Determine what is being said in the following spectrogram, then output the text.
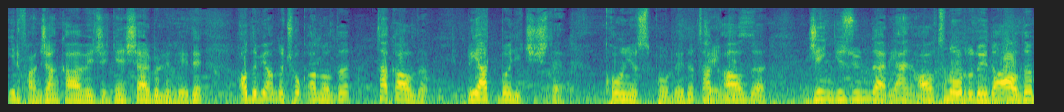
İrfan Can Kahveci Gençler Birliği'ndeydi. Adı bir anda çok anıldı. Tak aldı. Riyad Baliç işte Konya Spor'daydı. Tak Cengiz. aldı. Cengiz Ünder yani Altın Ordu'daydı aldı.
